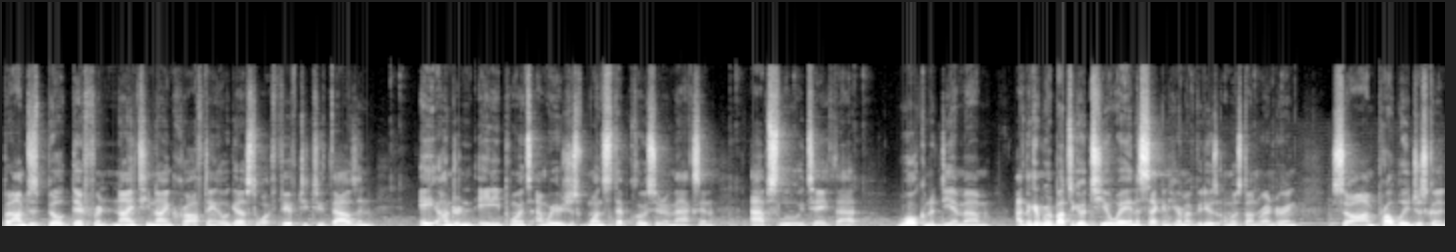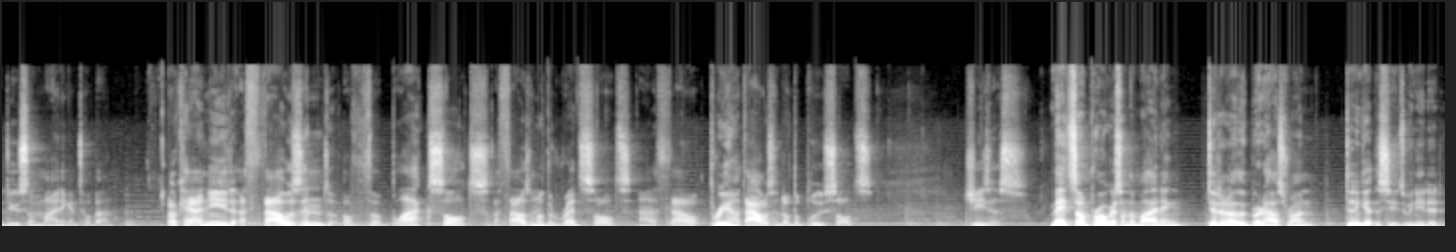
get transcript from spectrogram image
But I'm just built different. 99 crafting. It'll get us to what? 52,000. 880 points, and we're just one step closer to maxing. Absolutely take that. Welcome to DMM. I think I'm about to go TOA in a second here. My video is almost done rendering, so I'm probably just to do some mining until then. Okay, I need a thousand of the black salts, a thousand of the red salts, and a thou 3,000 of the blue salts. Jesus. Made some progress on the mining, did another birdhouse run, didn't get the seeds we needed,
